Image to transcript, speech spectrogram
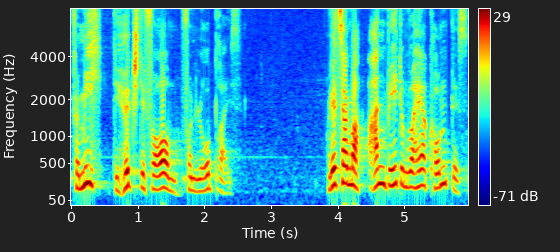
Für mich die höchste Form von Lobpreis. Und jetzt sagen wir, Anbetung, woher kommt es?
